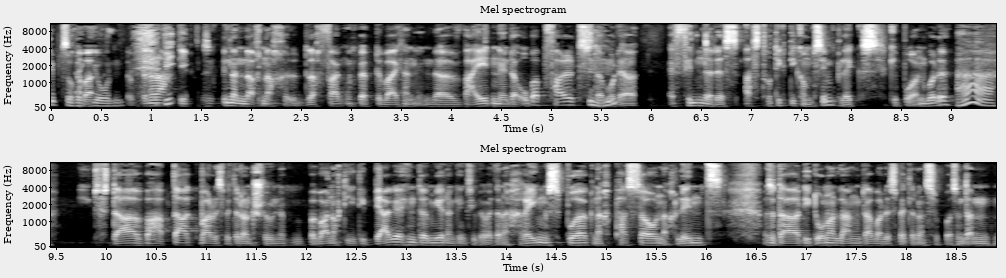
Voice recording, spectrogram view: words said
gibt so Regionen. danach, also ich bin dann nach, nach, nach Frankenberg, da war ich dann in der Weiden in der Oberpfalz, mhm. da wo der Erfinder des Astrodiktikum Simplex geboren wurde. Ah da war, da war das Wetter dann schön. Da waren noch die, die Berge hinter mir, dann ging es weiter nach Regensburg, nach Passau, nach Linz. Also da die Donau lang, da war das Wetter dann super. Und dann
